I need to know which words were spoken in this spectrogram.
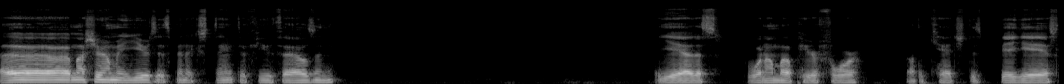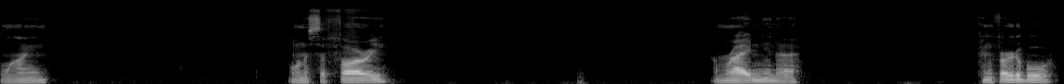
Uh, I'm not sure how many years it's been extinct, a few thousand. Yeah, that's what I'm up here for. About to catch this big ass lion on a safari. I'm riding in a convertible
